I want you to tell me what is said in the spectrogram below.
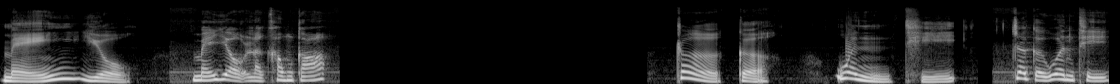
没有 Mấy dụ là không có. Trơ cờ vấn thí Trơ cờ vấn thí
